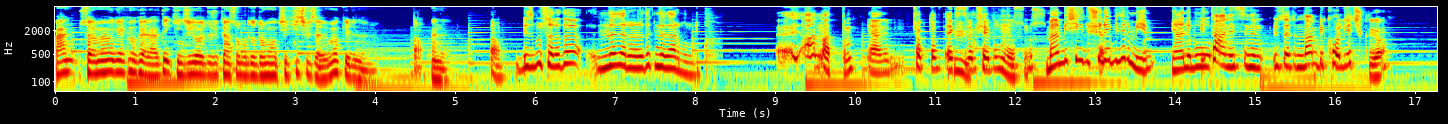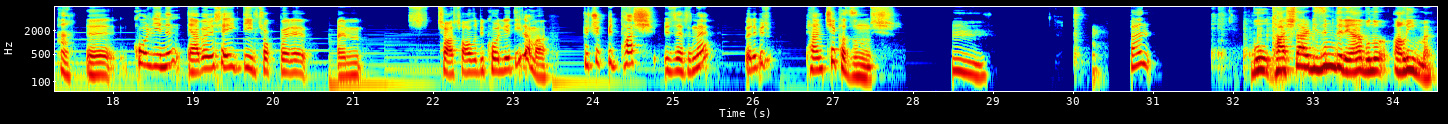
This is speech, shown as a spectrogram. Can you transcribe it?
Ben söylememe gerek yok herhalde. İkinciyi öldürdükten sonra burada durmak için hiçbir sebebim yok. Geri dönüyorum. Tamam. Hani. Biz bu sırada neler aradık neler bulduk. Ee, anlattım. Yani çok da ekstra Hmm. bir şey bulmuyorsunuz. Ben bir şey düşünebilir miyim? Yani bu Bir tanesinin üzerinden bir kolye çıkıyor. Heh. Ee, kolyenin ya böyle şey değil çok böyle hani şaşalı bir kolye değil ama küçük bir taş üzerine böyle bir pençe kazınmış. Hmm. Ben Bu taşlar bizimdir ya. Bunu alayım ben.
